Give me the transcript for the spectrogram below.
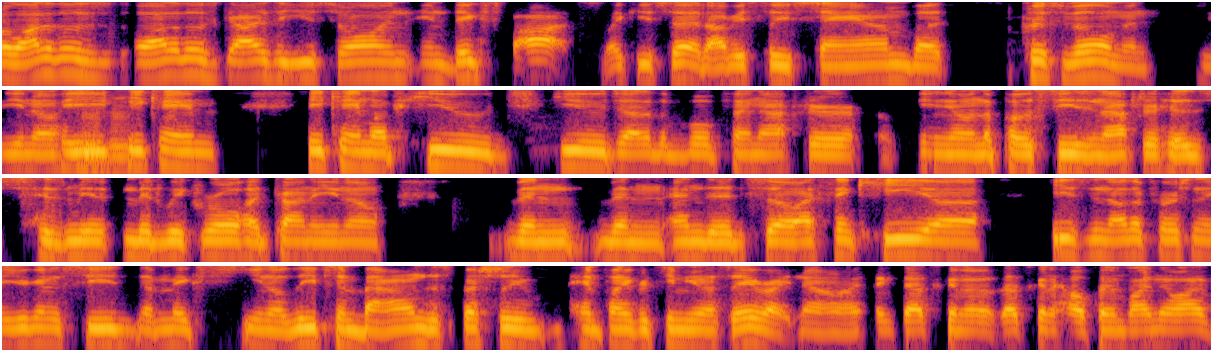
a lot of those a lot of those guys that you saw in, in big spots, like you said, obviously Sam, but Chris Villaman, you know, he mm-hmm. he came he came up huge, huge out of the bullpen after you know in the postseason after his his mid- midweek role had kind of you know been been ended. So I think he uh, he's another person that you're going to see that makes you know leaps and bounds, especially him playing for Team USA right now. I think that's gonna that's gonna help him. I know I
